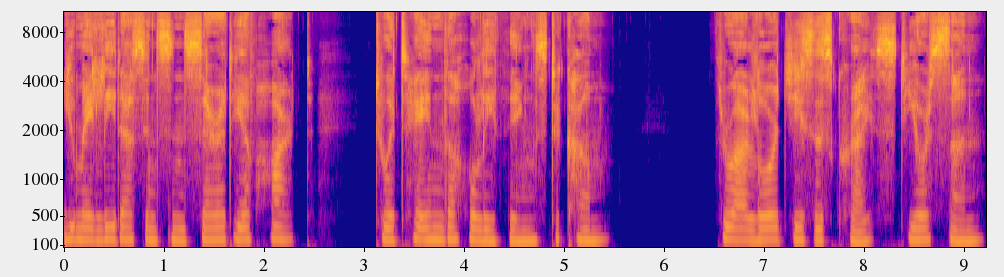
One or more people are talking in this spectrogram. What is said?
you may lead us in sincerity of heart to attain the holy things to come. Through our Lord Jesus Christ, your Son,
